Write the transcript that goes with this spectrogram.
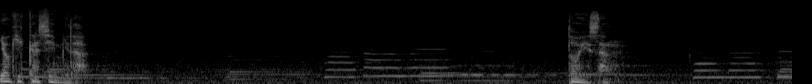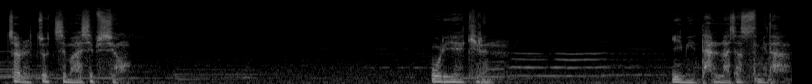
여기까지입니다. 더 이상 저를 쫓지 마십시오. 우리의 길은 이미 달라졌습니다.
